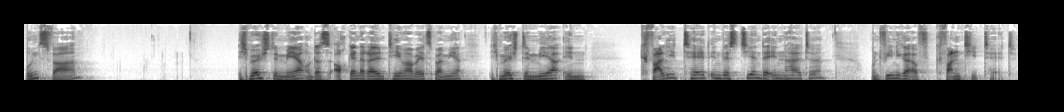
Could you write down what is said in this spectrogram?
Und zwar, ich möchte mehr, und das ist auch generell ein Thema jetzt bei mir, ich möchte mehr in Qualität investieren der Inhalte und weniger auf Quantität.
